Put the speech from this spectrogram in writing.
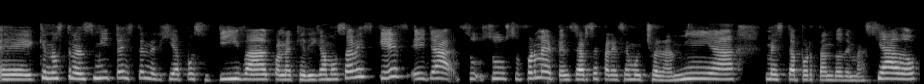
eh, que nos transmita esta energía positiva, con la que digamos, ¿sabes qué es? Ella, su, su, forma de pensar se parece mucho a la mía, me está aportando demasiado.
